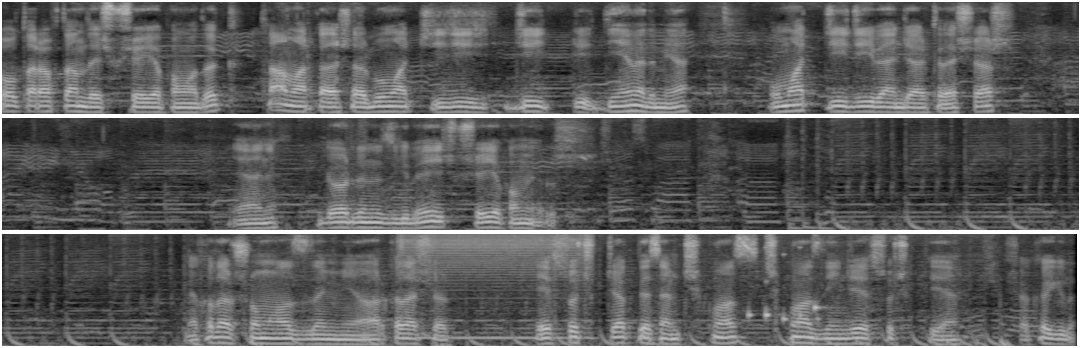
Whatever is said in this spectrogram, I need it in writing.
Sol taraftan da hiçbir şey yapamadık. Tamam arkadaşlar bu maç GG, diyemedim ya. Bu maç GG bence arkadaşlar. Yani gördüğünüz gibi hiçbir şey yapamıyoruz. Ne kadar şomazlıyım ya arkadaşlar. Efso çıkacak desem çıkmaz. Çıkmaz deyince Efso çıktı ya. Şaka gibi.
